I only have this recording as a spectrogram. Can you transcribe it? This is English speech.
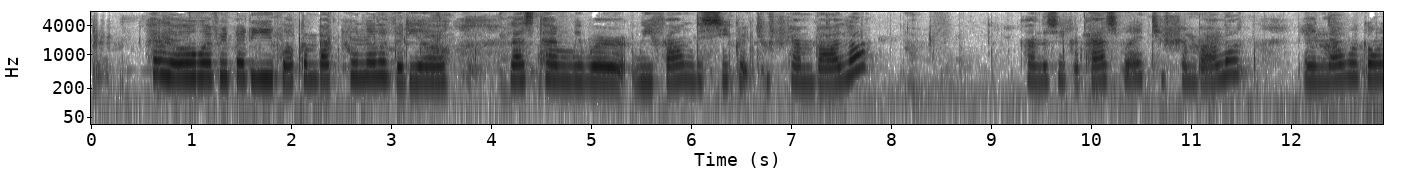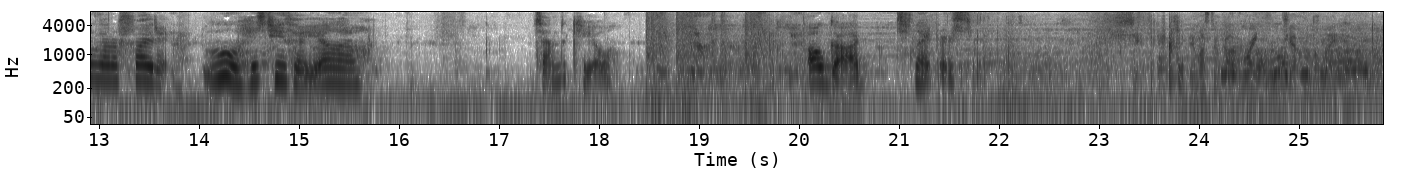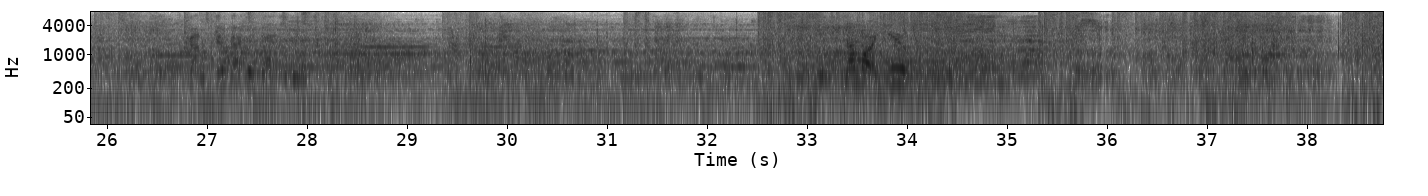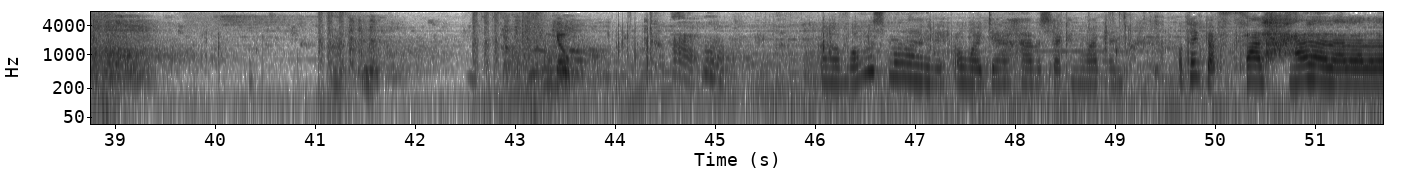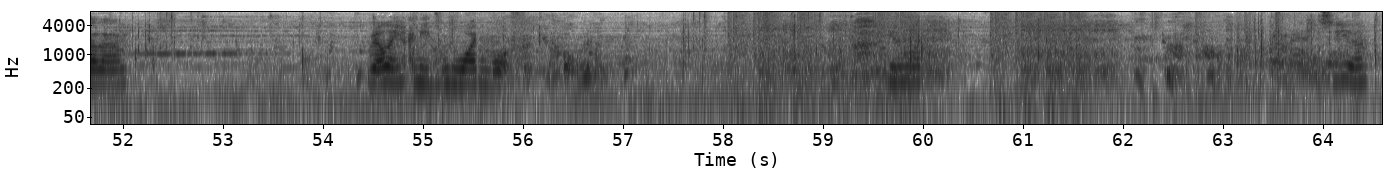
Hello everybody, welcome back to another video. Last time we were we found the secret to Shambhala. Found the secret passway to Shambhala. And now we're going on a fight it. Ooh, his teeth are yellow. Time to kill. Oh god, snipers. Shit, they must have gone right through Jeff and the landing. We've got to get back to the entrance. No more you. Nope. Uh, what was my... Oh, I didn't have a second weapon. I'll take the five... Really? I need one more freaking bullet. You know what? See ya.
